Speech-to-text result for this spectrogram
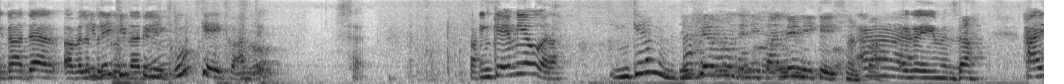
ఇక అదే అవైలబుల్ నీకు కేక్ అంతే. సరే. ఇంకేమి ఇవ్వవు కదా? ఇంకేముంది? ఇంకేముంది? నీకు అన్ని నీకే ఇస్తాను. హాయ్.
